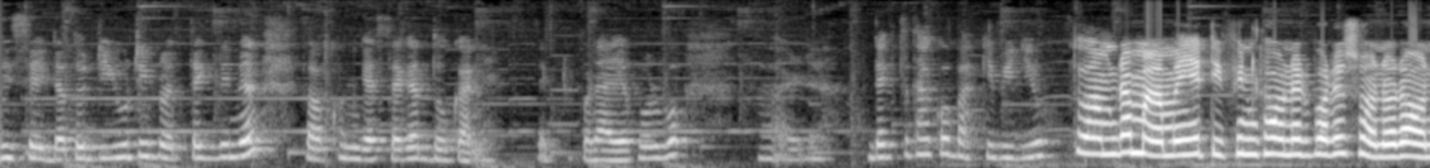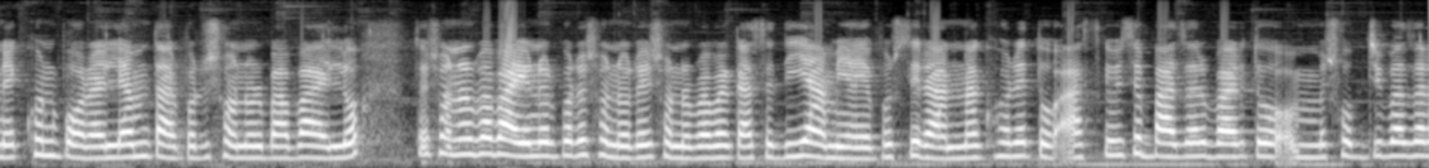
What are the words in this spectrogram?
দিছে। এটা তো ডিউটি প্রত্যেক দিনের তখন গেছে দোকানে। একটু পরে আয়া পড়ব। আর দেখতে থাকো বাকি ভিডিও তো আমরা মামাইয়ে টিফিন খাওয়ানোর পরে সনরা অনেকক্ষণ পড়াইলাম, তারপরে সনর বাবা আইলো। তো সনর বাবা আইনোর পরে সনরে সনর বাবার কাছে দিয়ে আমি আয়া পড়ছি রান্নাঘরে। তো আজকে হয়েছে বাজার বার, তো সবজি বাজার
